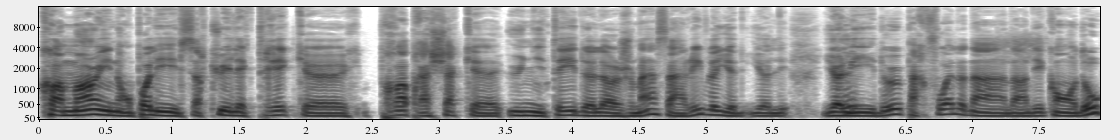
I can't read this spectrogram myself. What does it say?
communs et non pas les circuits électriques euh, propres à chaque euh, unité de logement. Ça arrive, là, il y a, les deux parfois là, dans, des condos.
